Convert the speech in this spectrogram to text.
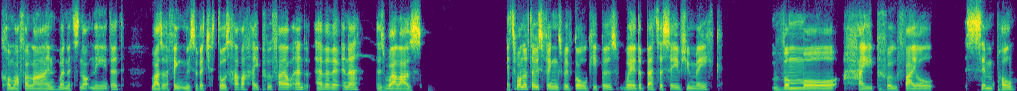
come off a line when it's not needed. Whereas I think Musovic does have a high profile and ever in her, as well as it's one of those things with goalkeepers where the better saves you make, the more high profile, simple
